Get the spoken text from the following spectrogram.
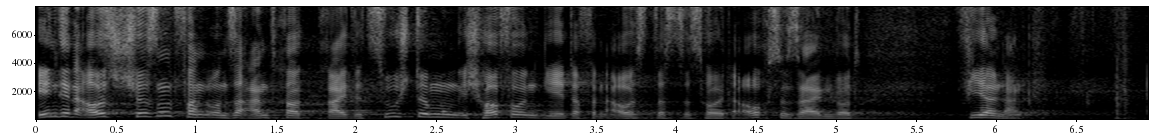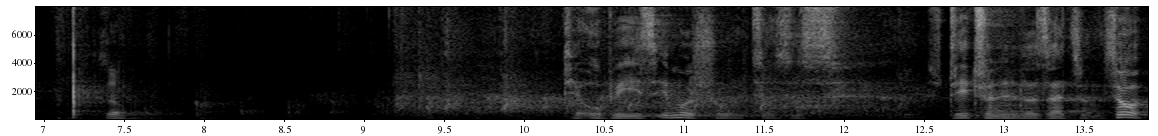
In den Ausschüssen fand unser Antrag breite Zustimmung. Ich hoffe und gehe davon aus, dass das heute auch so sein wird. Vielen Dank. So. Der OB ist immer schuld. Das ist, steht schon in der Satzung. So,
